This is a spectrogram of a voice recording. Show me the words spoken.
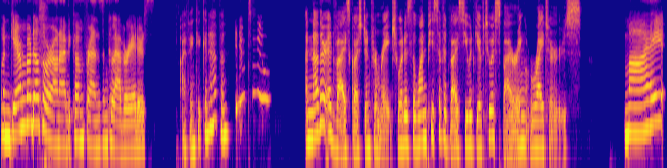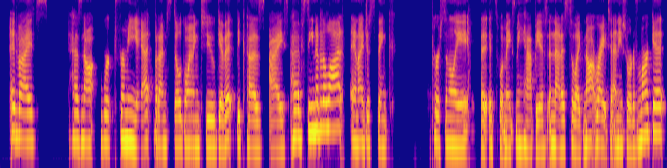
When Guillermo del Toro and I become friends and collaborators. I think it can happen. I do too. Another advice question from Rach. What is the one piece of advice you would give to aspiring writers? My advice has not worked for me yet, but I'm still going to give it because I have seen it a lot. And I just think personally, it's what makes me happiest. And that is to like not write to any sort of market,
